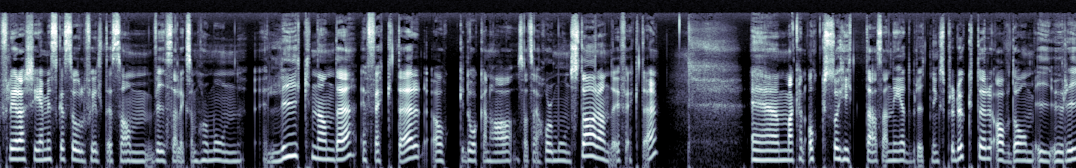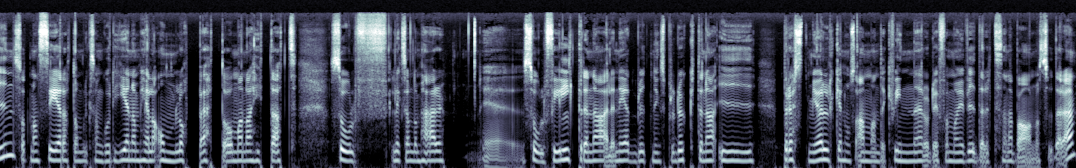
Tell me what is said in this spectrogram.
flera kemiska solfilter som visar liksom hormonliknande effekter och då kan ha så att säga, hormonstörande effekter. Eh, man kan också hitta så här, nedbrytningsprodukter av dem i urin så att man ser att de liksom går igenom hela omloppet och man har hittat solf, liksom de här eh, solfiltrerna eller nedbrytningsprodukterna i bröstmjölken hos ammande kvinnor och det får man ju vidare till sina barn och så vidare.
